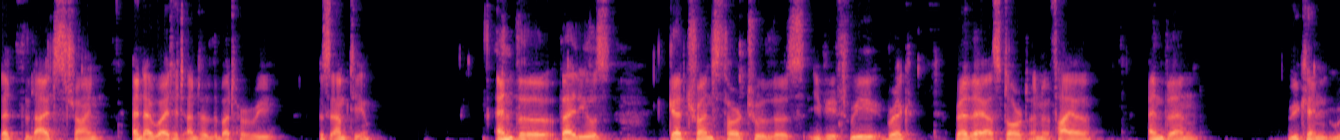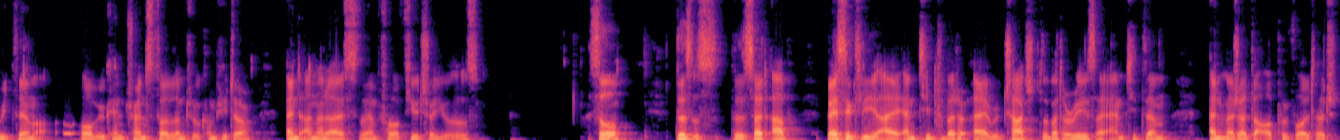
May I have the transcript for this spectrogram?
let the lights shine and I waited until the battery is empty and the values get transferred to this EV3 brick where they are stored in a file and then we can read them or we can transfer them to a computer and analyze them for future uses. So this is the setup. Basically, I emptied the battery, I recharged the batteries, I emptied them and measured the output voltage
